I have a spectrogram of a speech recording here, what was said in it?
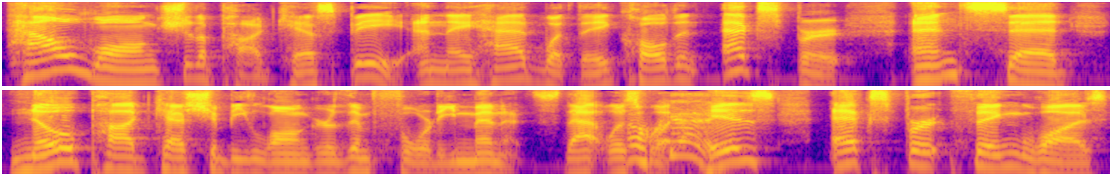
how long should a podcast be? And they had what they called an expert and said no podcast should be longer than 40 minutes. That was what his expert thing was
